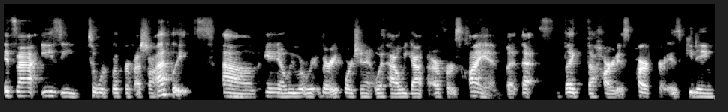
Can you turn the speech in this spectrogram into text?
it's not easy to work with professional athletes. Um, you know, we were very fortunate with how we got our first client, but that's like the hardest part is getting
